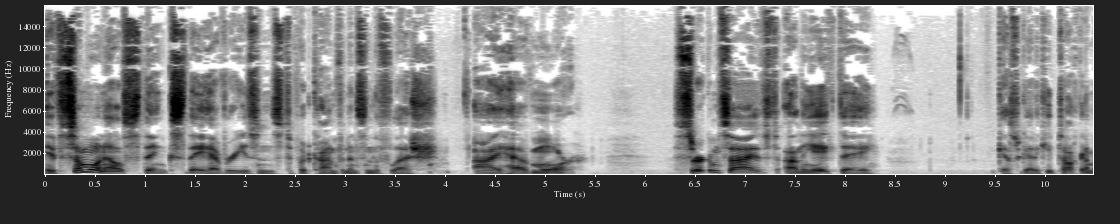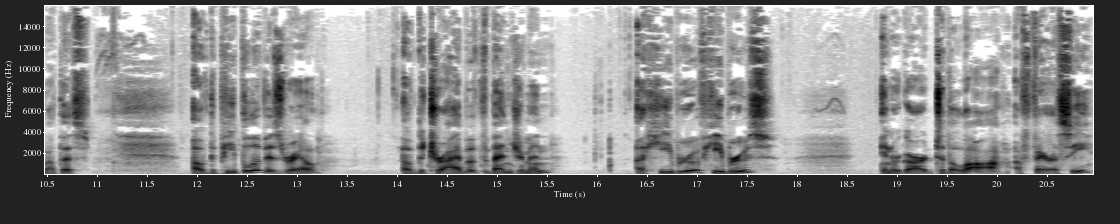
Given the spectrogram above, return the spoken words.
If someone else thinks they have reasons to put confidence in the flesh, I have more. Circumcised on the eighth day, guess we got to keep talking about this of the people of Israel, of the tribe of Benjamin, a Hebrew of Hebrews, in regard to the law, a Pharisee,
